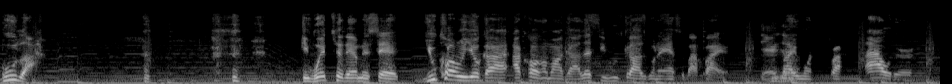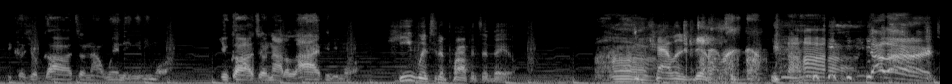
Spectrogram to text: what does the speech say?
Bula. he went to them and said, "You calling your God? I call on my God. Let's see whose God's going to answer by fire." There You you might want to cry louder because your gods are not winning anymore. Your gods are not alive anymore. He went to the prophets of Baal. Uh-huh. He challenged them. uh-huh. Challenge!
